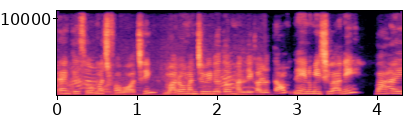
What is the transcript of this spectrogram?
Thank you so much for watching మరో మంచి వీడియోతో మళ్ళీ కలుద్దాం. నేను మీ శివాని. బాయ్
